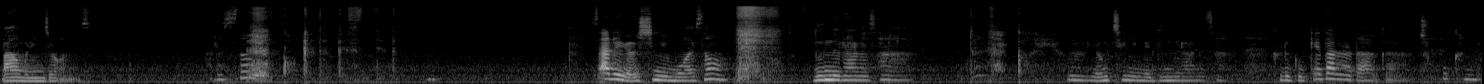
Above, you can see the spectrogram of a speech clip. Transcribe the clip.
마음을 인정하면서. 알았어? 꼭 깨닫겠습니다. 쌀을 열심히 모아서 눈을 하나 사. 살 거예요. 응, 영채님의 눈을 하나 사. 그리고 깨달으라가 축복한다.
